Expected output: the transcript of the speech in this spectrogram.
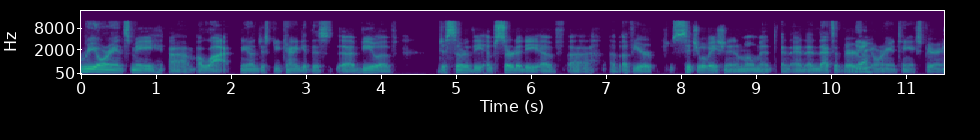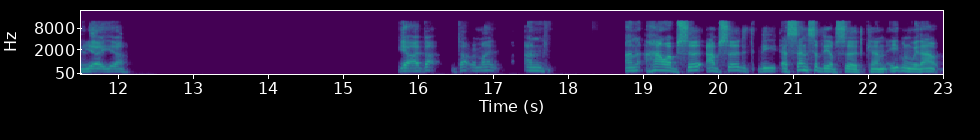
yeah. reorients me um a lot. You know just you kind of get this uh, view of just sort of the absurdity of uh of, of your situation in a moment and and, and that's a very yeah. reorienting experience yeah yeah yeah I, that that remind and and how absurd absurd the a sense of the absurd can even without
